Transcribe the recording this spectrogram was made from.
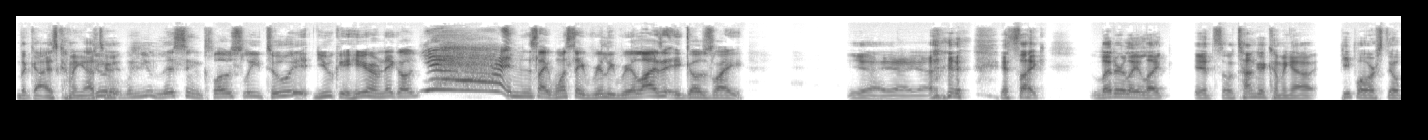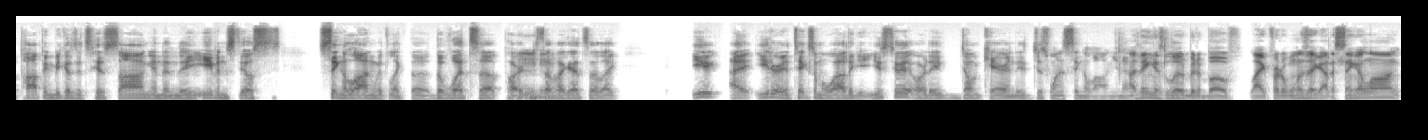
the guys coming out to it. when you listen closely to it, you could hear them. They go, yeah. And it's like once they really realize it, it goes like, Yeah, yeah, yeah. it's like literally like it's Otunga coming out. People are still popping because it's his song, and then they Mhm. even still s- sing along with like the the "What's Up" part and stuff Mhm. like that. So like, e- I either it takes them a while to get used to it, or they don't care and they just want to sing along. You know? I think it's a little bit of both. Like for the ones that got to sing along,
